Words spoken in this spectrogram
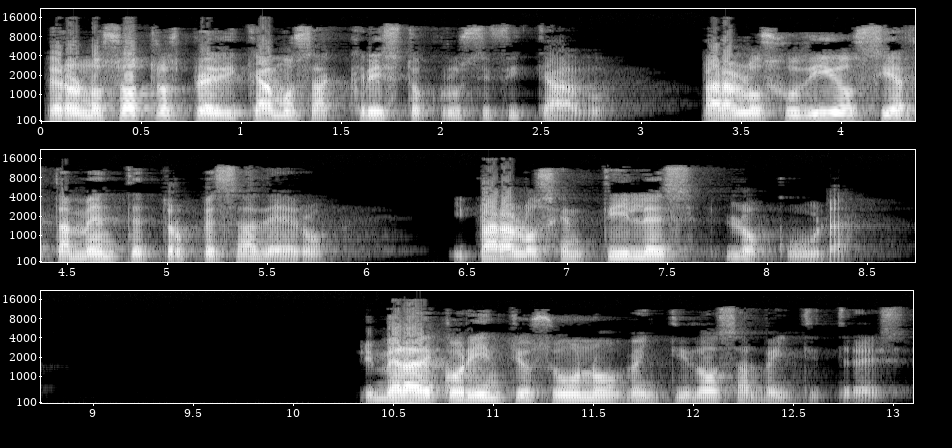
pero nosotros predicamos a Cristo crucificado, para los judíos ciertamente tropezadero y para los gentiles locura. Primera de Corintios 1, 22 al 23.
